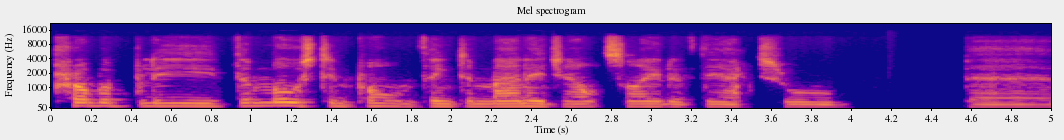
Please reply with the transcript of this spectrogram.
probably the most important thing to manage outside of the actual uh,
